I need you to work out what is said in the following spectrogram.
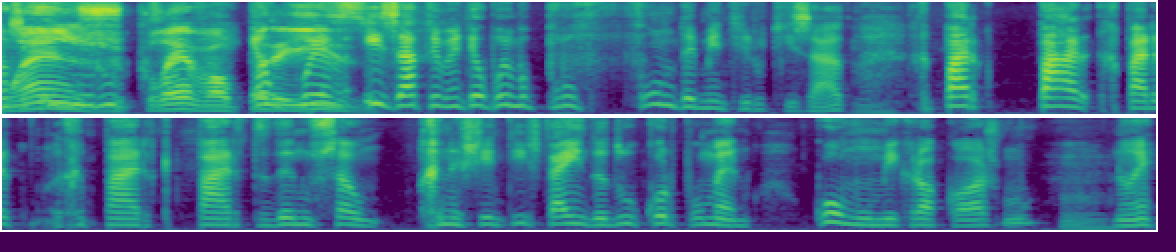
um é anjo ero- que leva ao é um poema- paraíso. exatamente, é um poema profundamente erotizado. Repare, que par- repare, repare que parte da noção renascentista ainda do corpo humano como um microcosmo, não é?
